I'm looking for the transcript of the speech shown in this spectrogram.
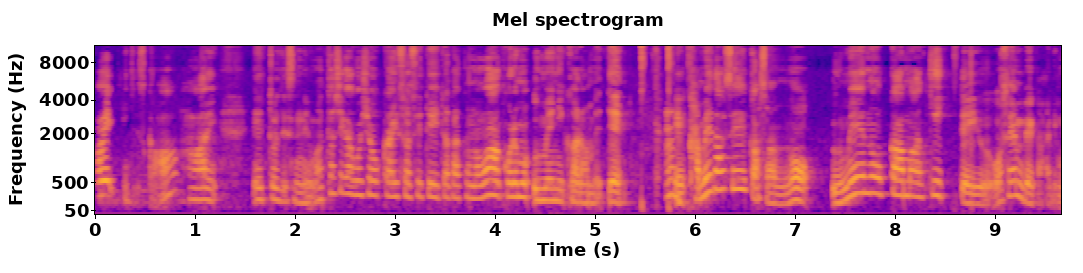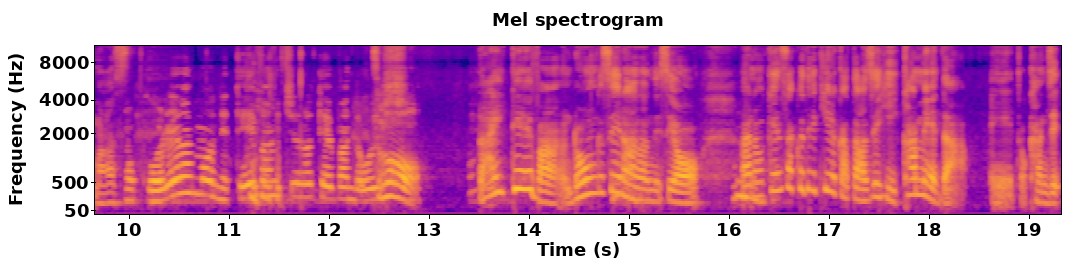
はい、いいですか？はい。えっとですね私がご紹介させていただくのはこれも梅に絡めて、うん。えー亀田製菓さんの梅のか巻きっていうおせんべいがあります。もうこれはもうね定番中の定番で美味しい。そう。大定番。ロングセラーなんですよ、うん。あの検索できる方はぜひ亀田、えー、と漢字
